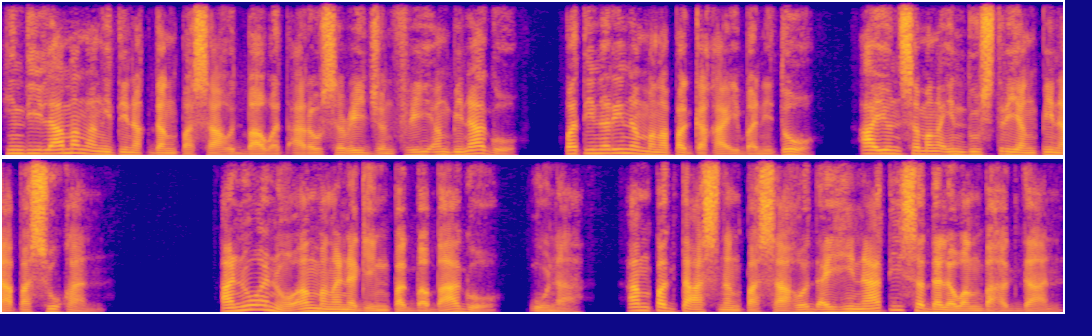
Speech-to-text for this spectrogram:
hindi lamang ang itinakdang pasahod bawat araw sa Region 3 ang binago, pati na rin ang mga pagkakaiba nito, ayon sa mga industriyang pinapasukan. Ano-ano ang mga naging pagbabago? Una, ang pagtaas ng pasahod ay hinati sa dalawang bahagdan.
